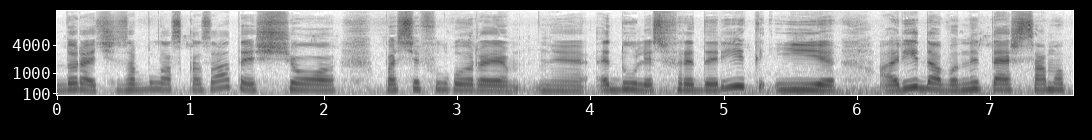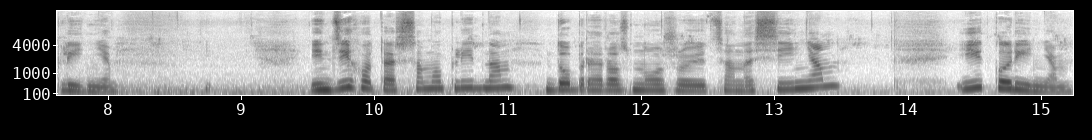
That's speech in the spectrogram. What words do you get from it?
До речі, забула сказати, що пасіфлори Едуліс Фредерік і Аріда вони теж самоплідні. Індіго теж самоплідна, добре розмножується насінням і корінням.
